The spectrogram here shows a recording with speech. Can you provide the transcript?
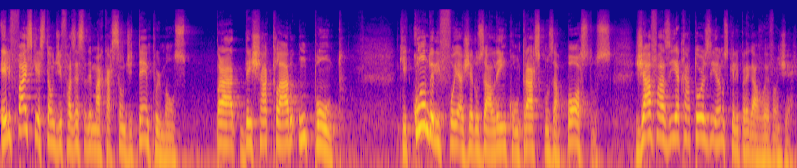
Ele faz questão de fazer essa demarcação de tempo, irmãos, para deixar claro um ponto. Que quando ele foi a Jerusalém encontrar-se com os apóstolos, já fazia 14 anos que ele pregava o evangelho.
